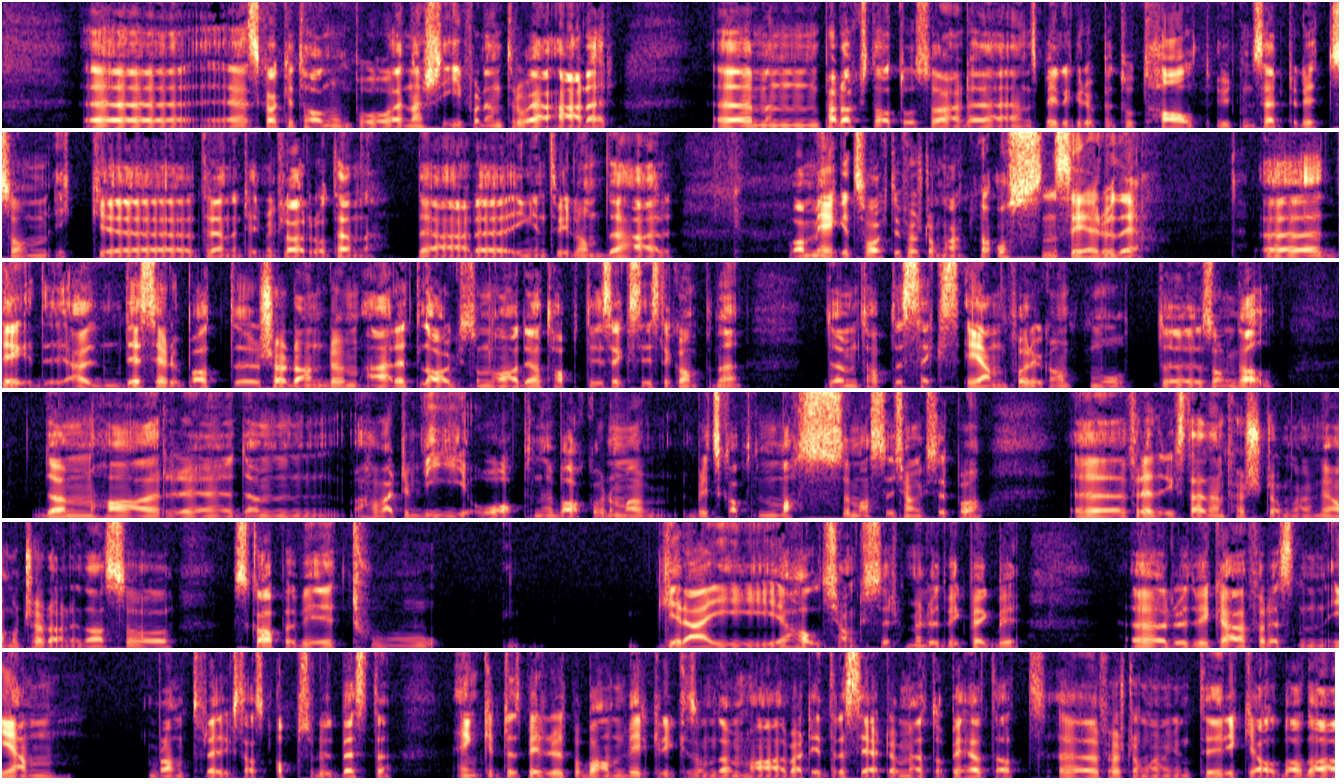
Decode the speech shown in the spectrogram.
Eh, jeg skal ikke ta noen på energi, for den tror jeg er der. Eh, men per dags dato så er det en spillergruppe totalt uten selvtillit som ikke trenerteamet klarer å tenne. Det er det ingen tvil om. Det her var meget svakt i første omgang. Åssen ser du det? Eh, det, det, er- ser du på at Stjørdal er et lag som nå de har tapt de seks siste kampene. De tapte 6-1 forrige kamp mot Sogndal. De har, eh, de har vært vidåpne bakover. De har blitt skapt masse, masse sjanser på. Uh, Fredrikstad, i den første omgangen vi har mot Stjørdal i dag, så skaper vi to greie halvsjanser med Ludvig Begby. Eh, Ludvig er forresten igjen blant Fredrikstads absolutt beste. Enkelte spillere ute på banen virker ikke som de har vært interessert i å møte opp i hele tatt. Uh, Førsteomgangen til Ricky Alba, da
